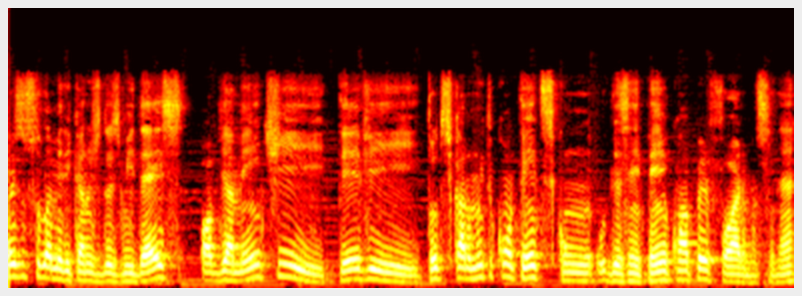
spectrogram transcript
Depois do Sul-Americano de 2010, obviamente teve. Todos ficaram muito contentes com o desempenho, com a performance, né?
